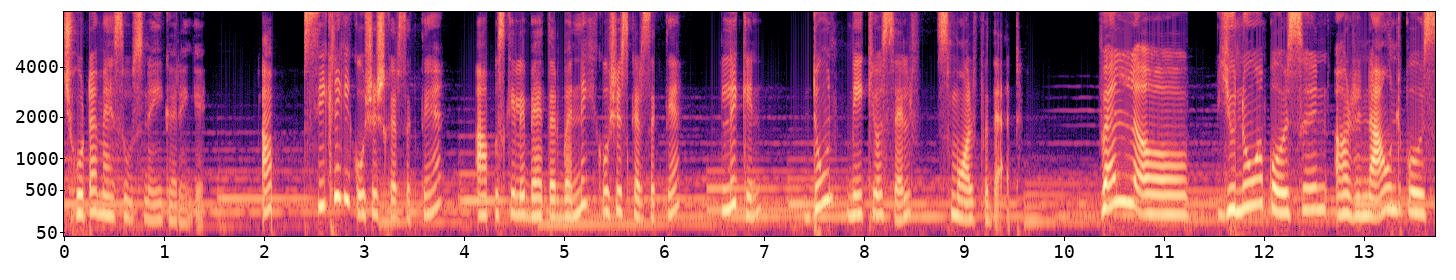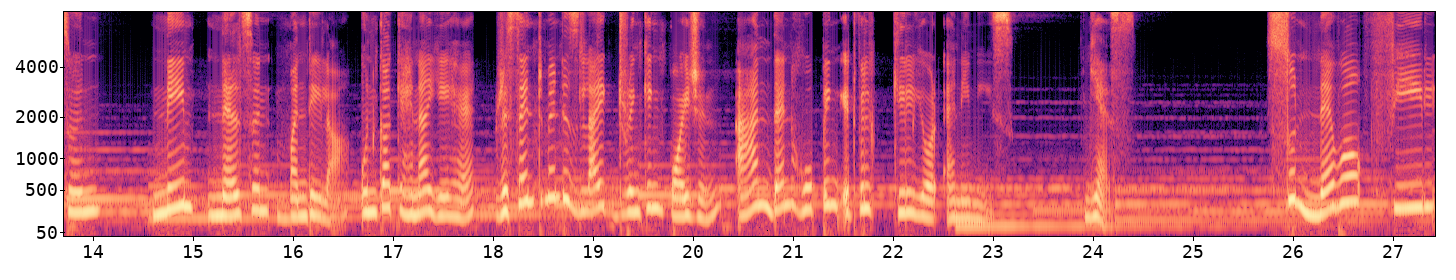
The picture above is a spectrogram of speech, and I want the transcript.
छोटा महसूस नहीं करेंगे। आप सीखने की कोशिश कर सकते हैं, आप उसके लिए बेहतर बनने की कोशिश कर सकते हैं, लेकिन don't make your self small for that well you know a person a renowned person name Nelson Mandela. उनका कहना यह है resentment is like drinking poison and then hoping it will kill your enemies yes so never feel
